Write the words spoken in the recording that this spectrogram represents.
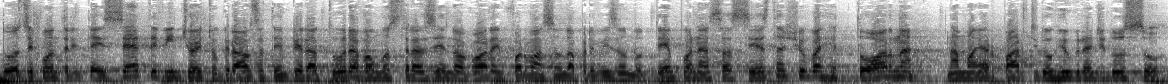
12 com 37 e 28 graus a temperatura. Vamos trazendo agora a informação da previsão do tempo. Nessa sexta, a chuva retorna na maior parte do Rio Grande do Sul.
